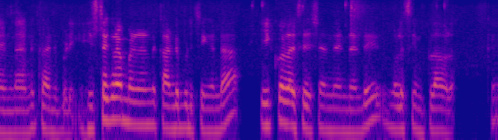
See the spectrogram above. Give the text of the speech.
என்னன்னு கண்டுபிடிங்க ஹிஸ்டகிராம் என்னன்னு கண்டுபிடிச்சிங்கன்னா ஈக்குவலைசேஷன் என்னன்னு உங்களுக்கு சிம்பிளாக வரும். ஓகே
